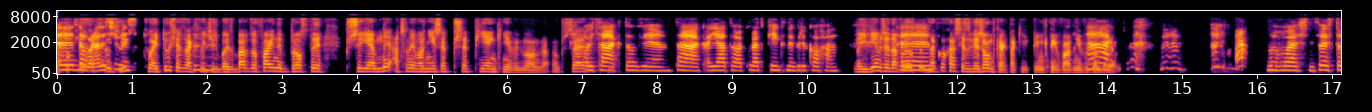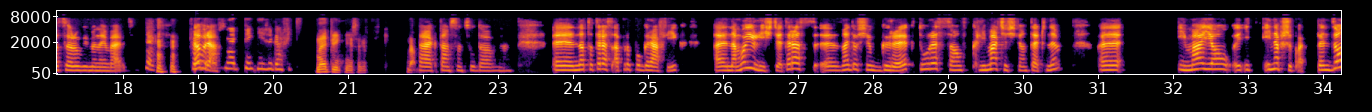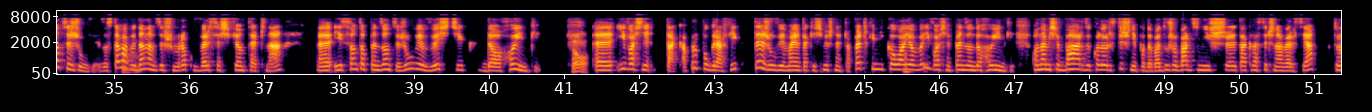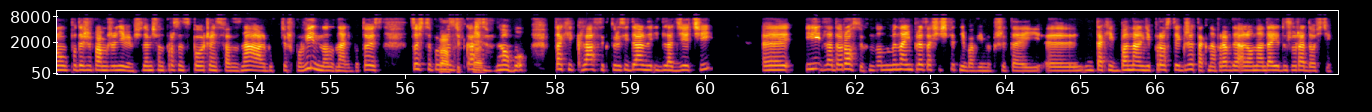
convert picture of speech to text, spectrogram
E, dobra, lecimy. Słuchaj, tu się zachwycisz, Mhm. bo jest bardzo fajny, prosty, przyjemny, a co najważniejsze, przepięknie wygląda. No, prze... Oj tak, to wiem, tak, a ja to akurat piękne gry kocham. no i wiem, że na pewno E. zakochasz się w zwierzątkach takich pięknych, ładnie wyglądających. No właśnie, to jest to, co lubimy najbardziej. Dobra. To są Najpiękniejsze grafiki. Najpiękniejsze grafiki. Tak, tam są cudowne. E, No to teraz a propos grafik. E, Na mojej liście teraz e, znajdą się gry, które są w klimacie świątecznym e, i mają, i, i na przykład Pędzące żółwie. Została Mhm. wydana w zeszłym roku wersja świąteczna i są to Pędzące żółwie, wyścig do choinki. O, E, I właśnie tak, a propos grafik, te żółwie mają takie śmieszne czapeczki mikołajowe i właśnie pędzą do choinki. Ona mi się bardzo kolorystycznie podoba, dużo bardziej niż e, ta klasyczna wersja, którą podejrzewam, że nie wiem, 70% społeczeństwa zna albo chociaż powinno znać, bo to jest coś, co powinno być w każdym domu. Taki klasyk, który jest idealny i dla dzieci, e, i dla dorosłych. No, my na imprezach się świetnie bawimy przy tej takiej banalnie prostej grze tak naprawdę, ale ona daje dużo radości.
